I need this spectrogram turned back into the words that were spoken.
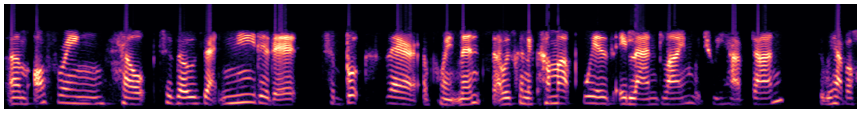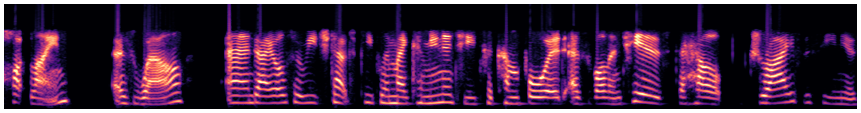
um, offering help to those that needed it to book their appointments. I was going to come up with a landline, which we have done. So we have a hotline as well. And I also reached out to people in my community to come forward as volunteers to help drive the seniors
